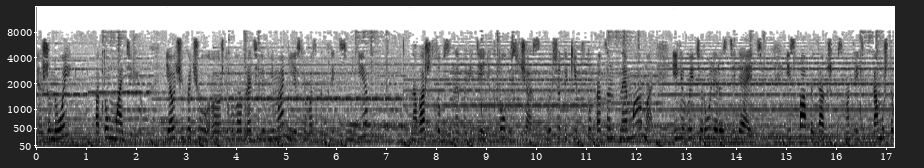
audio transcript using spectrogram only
э, женой, потом матерью. Я очень хочу, чтобы вы обратили внимание, если у вас конфликт в семье, на ваше собственное поведение. Кто вы сейчас? Вы все-таки стопроцентная мама или вы эти роли разделяете? И с папой также посмотрите, потому что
